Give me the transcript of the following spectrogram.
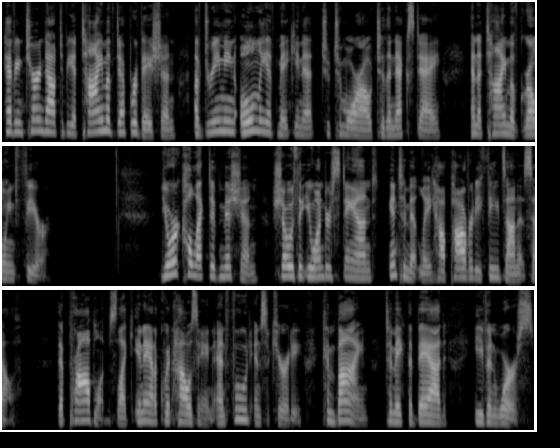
having turned out to be a time of deprivation, of dreaming only of making it to tomorrow, to the next day, and a time of growing fear. Your collective mission shows that you understand intimately how poverty feeds on itself, that problems like inadequate housing and food insecurity combine to make the bad even worse.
